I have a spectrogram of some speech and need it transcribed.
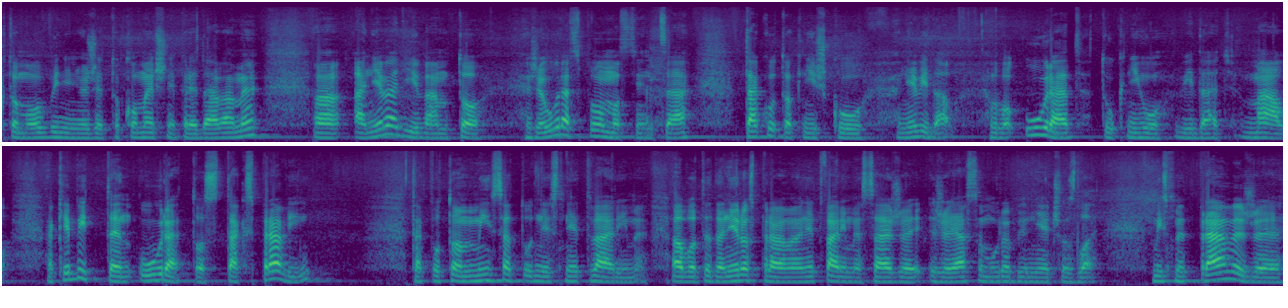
k tomu obvineniu, že to komerčne predávame. A nevadí vám to, že úrad spolomocnenca takúto knižku nevydal. Lebo úrad tú knihu vydať mal. A keby ten úrad to tak spraví, tak potom my sa tu dnes netvárime. Alebo teda nerozprávame, netvárime sa, že, že ja som urobil niečo zle. My sme práve, že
